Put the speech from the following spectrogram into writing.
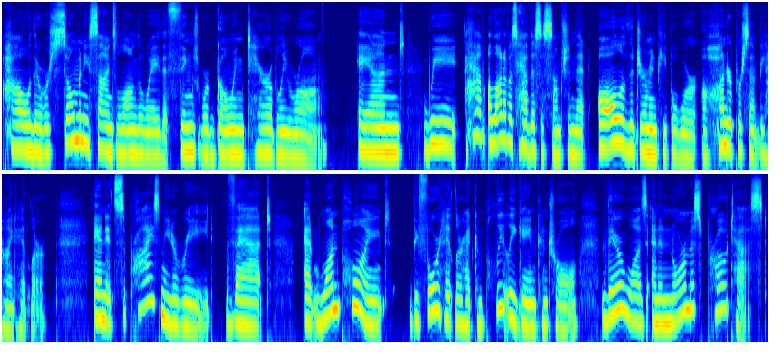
how there were so many signs along the way that things were going terribly wrong. And we have, a lot of us have this assumption that all of the German people were 100% behind Hitler. And it surprised me to read that at one point, before Hitler had completely gained control, there was an enormous protest,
